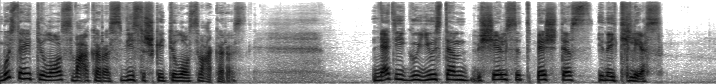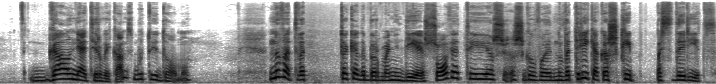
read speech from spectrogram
bus jai tylos vakaras, visiškai tylos vakaras. Net jeigu jūs ten šėlsit, pešitės, jinai tylės. Gal net ir vaikams būtų įdomu. Nu, vat, vat, tokia dabar man idėja šovė, tai aš, aš galvoju, nu, vat reikia kažkaip pasidaryti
